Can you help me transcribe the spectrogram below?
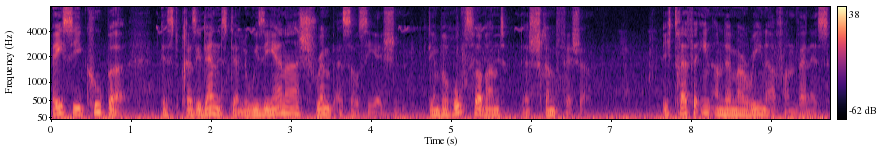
AC Cooper ist Präsident der Louisiana Shrimp Association, dem Berufsverband der Schrimpfischer. Ich treffe ihn an der Marina von Venice,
